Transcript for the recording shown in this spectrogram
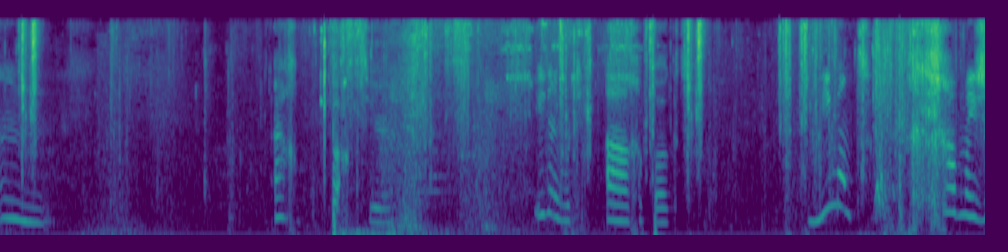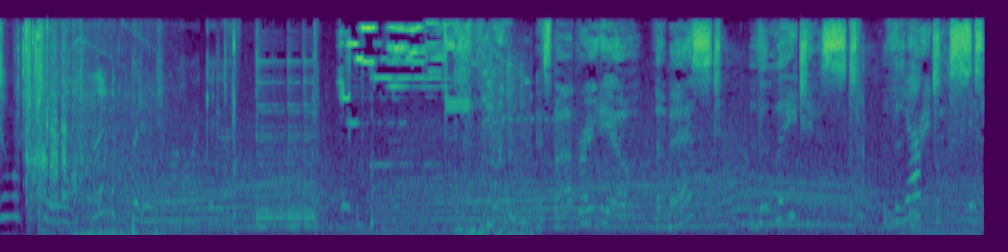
Mm. Aangepakt hier. Iedereen wordt aangepakt. Niemand gaat mij zomaar killen. Alleen de Peru's mag mij killen. It's Bob Radio. The best, the latest, the Ja, greatest.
